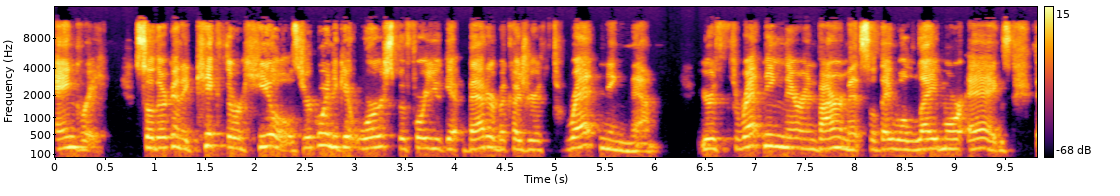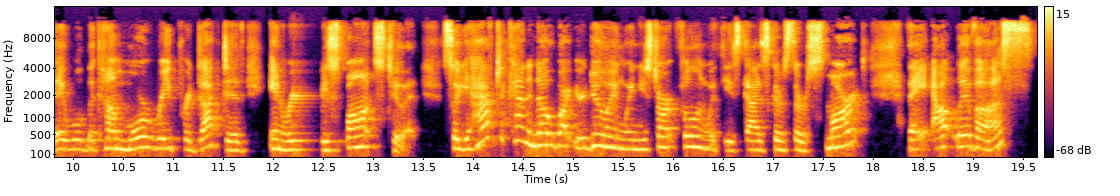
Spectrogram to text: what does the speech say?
angry so they're going to kick their heels. You're going to get worse before you get better because you're threatening them. You're threatening their environment so they will lay more eggs. They will become more reproductive in re- response to it. So you have to kind of know what you're doing when you start fooling with these guys because they're smart, they outlive us,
